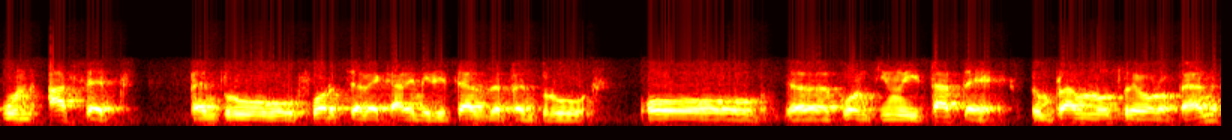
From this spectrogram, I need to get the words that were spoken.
un asset pentru forțele care militează pentru o uh, continuitate în planul nostru european.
